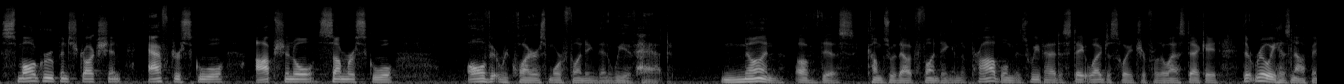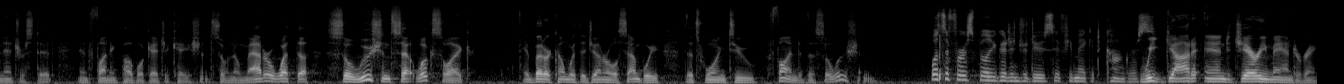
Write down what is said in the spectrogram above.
small group instruction, after school, optional summer school all of it requires more funding than we have had. None of this comes without funding. And the problem is we've had a state legislature for the last decade that really has not been interested in funding public education. So no matter what the solution set looks like, it better come with the General Assembly that's willing to fund the solution. What's the first bill you could introduce if you make it to Congress? We got to end gerrymandering.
